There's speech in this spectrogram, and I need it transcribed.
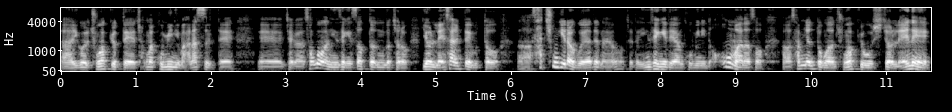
아, 이걸 중학교 때 정말 고민이 많았을 때 에, 제가 성공한 인생에 썼던 것처럼 14살 때부터 어, 사춘기라고 해야 되나요? 어쨌든 인생에 대한 고민이 너무 많아서 어, 3년 동안 중학교 시절 내내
